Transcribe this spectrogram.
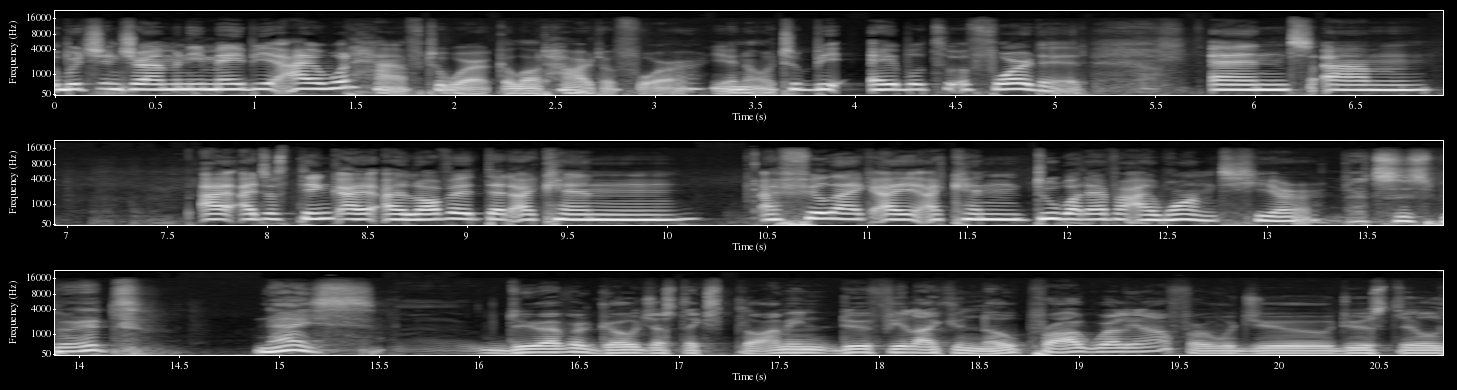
which in Germany maybe I would have to work a lot harder for, you know, to be able to afford it. And um, I, I just think I, I love it that I can, I feel like I, I can do whatever I want here. That's the spirit. Nice. Do you ever go just explore? I mean, do you feel like you know Prague well enough, or would you do you still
